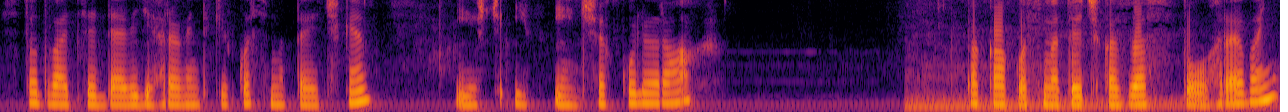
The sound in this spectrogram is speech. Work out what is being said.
129 гривень такі косметички. І ще і в інших кольорах. Така косметичка за 100 гривень.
